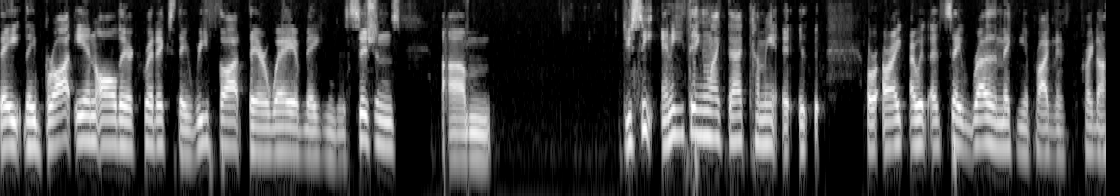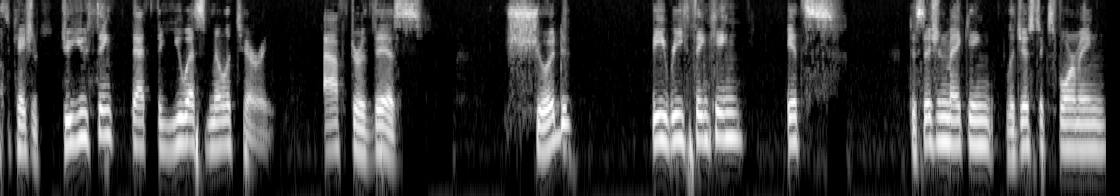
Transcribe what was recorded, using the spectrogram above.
They they brought in all their critics. They rethought their way of making decisions. Um, do you see anything like that coming? It, it, or, or I, I would I'd say rather than making a prognos- prognostication, do you think that the U.S. military, after this, should be rethinking its decision making, logistics forming,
